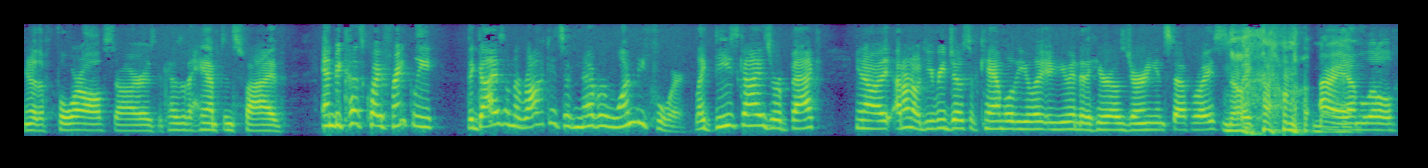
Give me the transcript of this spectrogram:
you know, the four All Stars, because of the Hamptons five, and because, quite frankly, the guys on the Rockets have never won before. Like these guys are back. You know, I, I don't know. Do you read Joseph Campbell? Do you are you into the hero's journey and stuff, Royce? no, Like, I don't know. all right, I'm a little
